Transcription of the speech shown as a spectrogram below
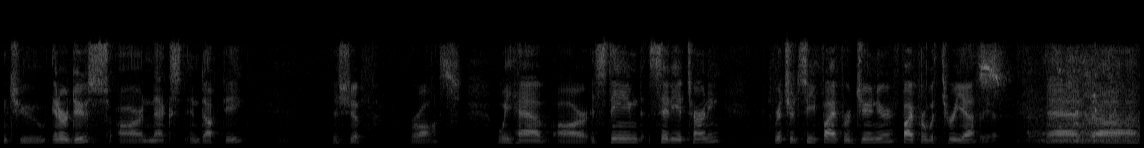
And to introduce our next inductee, Bishop Ross, we have our esteemed city attorney, Richard C. Pfeiffer Jr., Pfeiffer with three Fs. And uh,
